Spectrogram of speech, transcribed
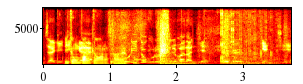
공작이니까 이동 반경 하나 사야 요리 도구로 쓸만한 게 있겠지.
